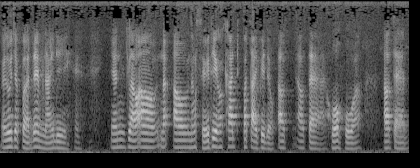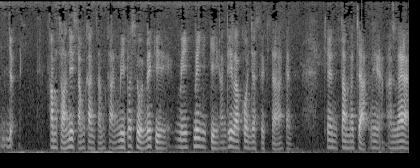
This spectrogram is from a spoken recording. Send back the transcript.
ไม่รู้จะเปิดเล่มไหนดียันเราเอาเอาหนังสือที่เขาคัดพระไตรปิฎกเอาเอาแต่หัวหัว เอาแต่คำสอนที่สำคัญสำคัญ มีพระสูตรไม่กี่ไม่ไม่กี่อันที่เราควรจะศึกษากัน เช่นตรรมจักเนี่ยอันแรก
